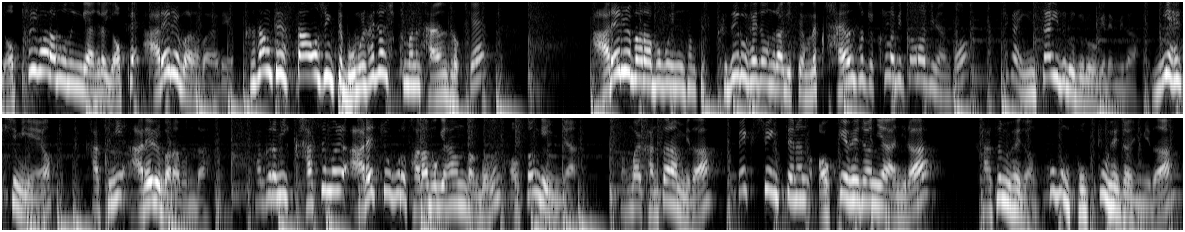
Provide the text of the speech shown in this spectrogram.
옆을 바라보는 게 아니라 옆에 아래를 바라봐야 돼요. 그 상태에서 다운스윙 때 몸을 회전시키면 자연스럽게 아래를 바라보고 있는 상태에서 그대로 회전을 하기 때문에 자연스럽게 클럽이 떨어지면서 채가 인사이드로 들어오게 됩니다. 이게 핵심이에요. 가슴이 아래를 바라본다 자 그럼 이 가슴을 아래쪽으로 바라보게 하는 방법은 어떤 게 있냐 정말 간단합니다 백스윙 때는 어깨 회전이 아니라 가슴 회전 혹은 복부 회전입니다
